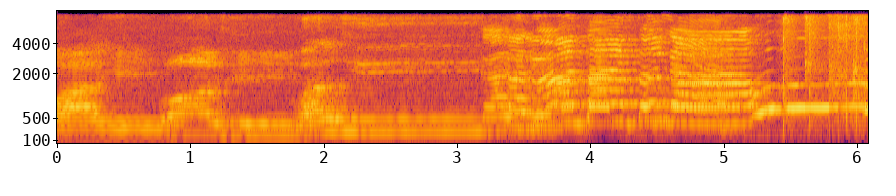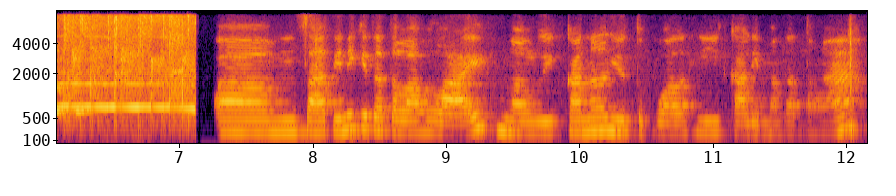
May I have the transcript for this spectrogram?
Walhi. Walhi. Walhi. Kalimantan Tengah. Um, saat ini kita telah live melalui kanal YouTube Walhi Kalimantan Tengah.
